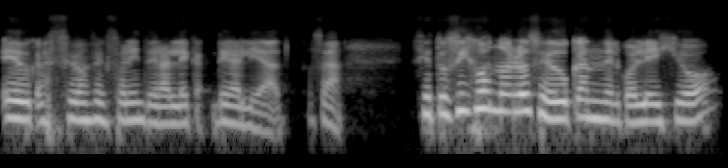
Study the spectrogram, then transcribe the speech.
educación sexual integral de, calidad. O sea, si a tus hijos no los educan en el colegio,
